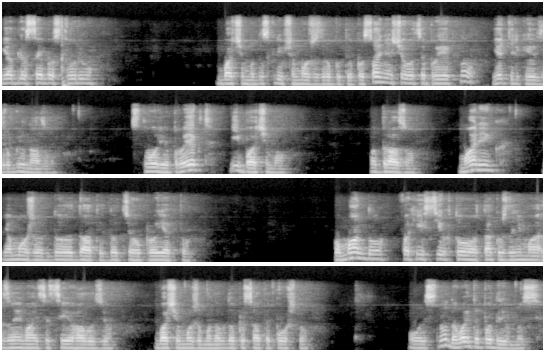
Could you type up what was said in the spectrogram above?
Я для себе створю. Бачимо, description може зробити описання, з чого це проєкт. Ну, я тільки зроблю назву. Створюю проєкт і бачимо одразу Mining. Я можу додати до цього проєкту команду фахівців, хто також займається цією галузю. Бачимо, можемо дописати пошту. Ось, ну давайте подивимось.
